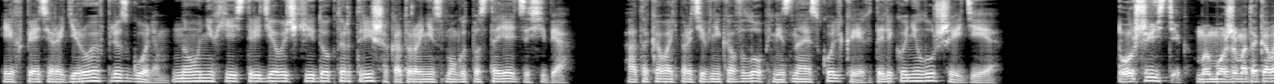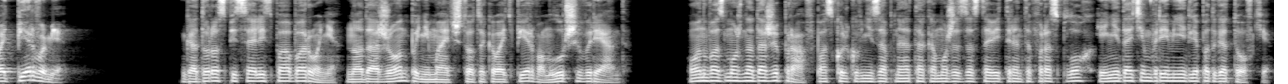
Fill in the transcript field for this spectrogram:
Их пятеро героев плюс голем, но у них есть три девочки и доктор Триша, которые не смогут постоять за себя. Атаковать противника в лоб, не зная сколько их, далеко не лучшая идея. Пушистик, мы можем атаковать первыми. Гадора специалист по обороне, но даже он понимает, что атаковать первым лучший вариант. Он, возможно, даже прав, поскольку внезапная атака может заставить Трентов врасплох и не дать им времени для подготовки.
